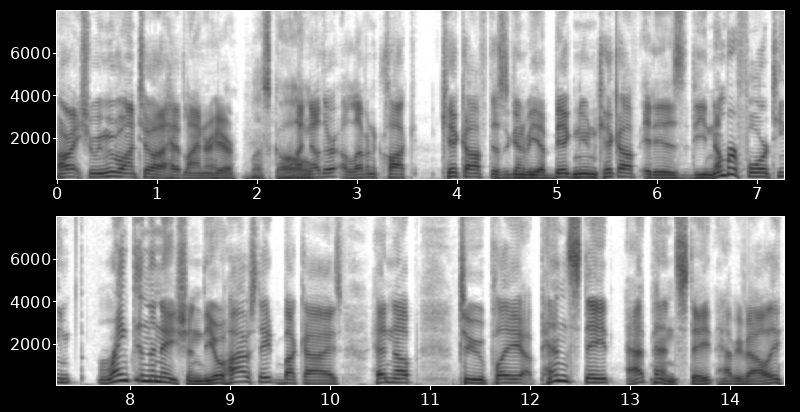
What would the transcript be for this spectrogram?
All right, should we move on to a headliner here? let's go. Another 11 o'clock kickoff. This is going to be a big noon kickoff. It is the number four team ranked in the nation, the Ohio State Buckeyes, heading up to play Penn State at Penn State, Happy Valley,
